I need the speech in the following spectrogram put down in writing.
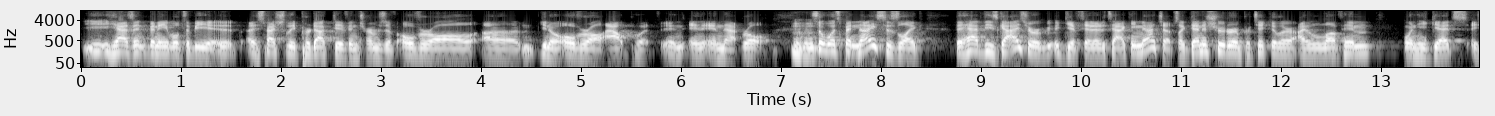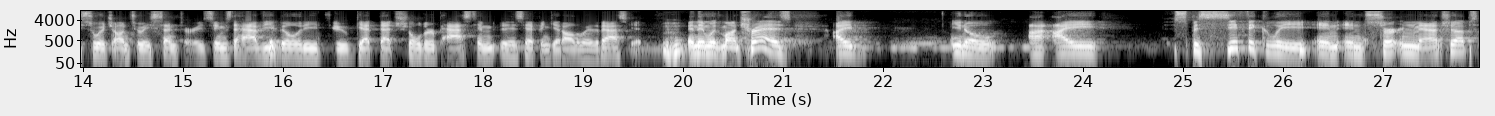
he hasn't been able to be especially productive in terms of overall, um, you know, overall output in, in, in that role. Mm-hmm. So what's been nice is like they have these guys who are gifted at attacking matchups, like Dennis Schroeder in particular. I love him when he gets a switch onto a center. He seems to have the ability to get that shoulder past him, his hip, and get all the way to the basket. Mm-hmm. And then with Montrez, I, you know, I, I specifically in in certain matchups,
